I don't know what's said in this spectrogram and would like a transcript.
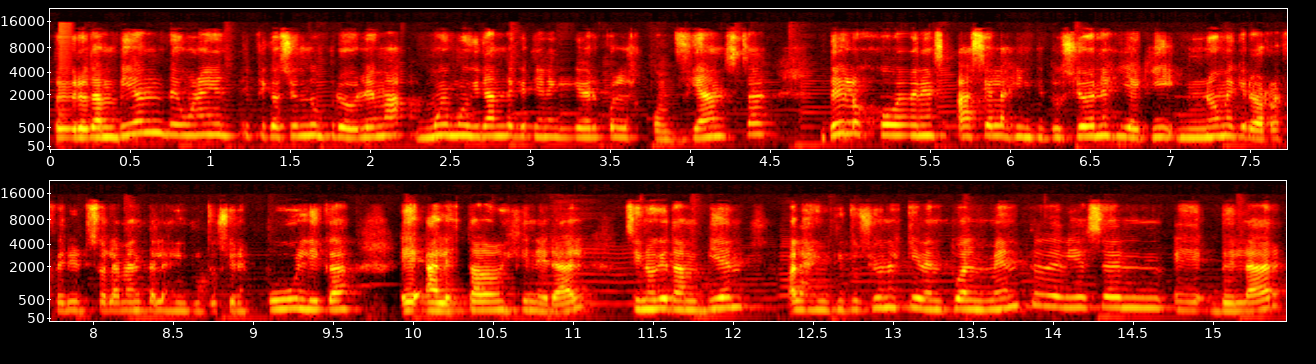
pero también de una identificación de un problema muy, muy grande que tiene que ver con las confianzas de los jóvenes hacia las instituciones, y aquí no me quiero referir solamente a las instituciones públicas, eh, al Estado en general, sino que también a las instituciones que eventualmente debiesen eh, velar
